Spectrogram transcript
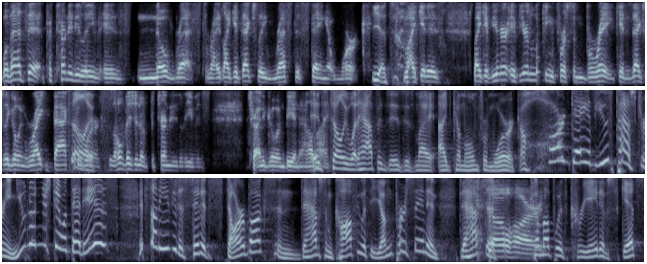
well, that's it. Paternity leave is no rest, right? Like it's actually rest is staying at work. Yeah. like it is like if you're if you're looking for some break, it is actually going right back totally. to work. So the whole vision of paternity leave is trying to go and be an ally. It's totally what happens is is my I'd come home from work, a hard day of youth pastoring. You don't understand what that is. It's not easy to sit at Starbucks and to have some coffee with a young person and to have so to hard. come up with creative skits.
